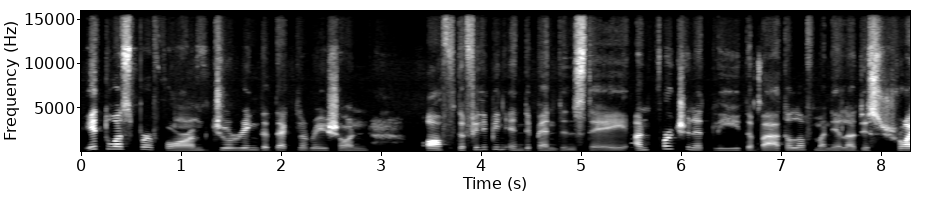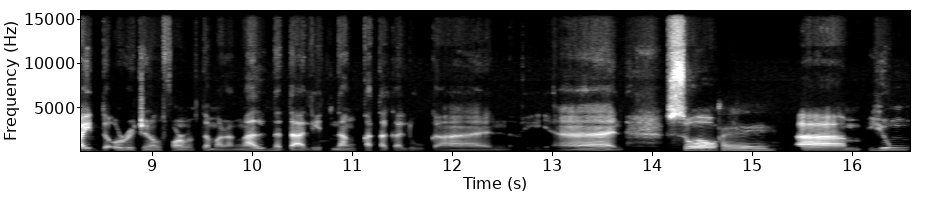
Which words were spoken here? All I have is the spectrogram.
It was performed during the declaration of the Philippine Independence Day, unfortunately, the Battle of Manila destroyed the original form of the marangal na dalit ng Katagalugan. Ayan. So, okay. um, yung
